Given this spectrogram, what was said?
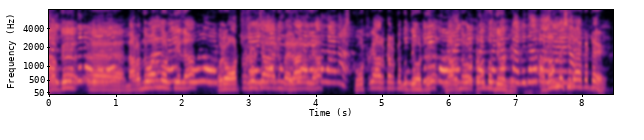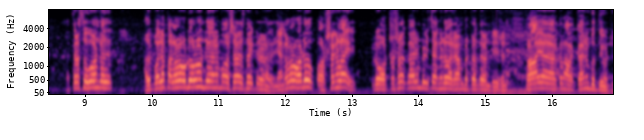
നമുക്ക് നടന്നു പോകാൻ നിർത്തിയില്ല. ഒരു ഓട്ടോറിക്ഷ വിളിച്ചാൽ ആരും വരാറില്ല. സ്കൂട്ടർ ആൾക്കാർക്ക് ബുദ്ധിമുട്ട്. നടന്നു കൊടുക്കണം ബുദ്ധിമുട്ട്. അതൊന്ന് ശരിയാക്കട്ടെ. എത്ര സുഖമുണ്ട്. അതുപോലെ പല റോഡുകളും ഉണ്ട് അങ്ങനെ മോശമാവസ്ഥയ്ക്കാണ് ഞങ്ങളുടെ റോഡ് വർഷങ്ങളായി. ഒരു ഓട്ടോറിക്ഷക്കാരും വിളിച്ച് അങ്ങോട്ട് വരാൻ പറ്റാത്ത കണ്ടീഷൻ പ്രായമായവർക്ക് നടക്കാനും ബുദ്ധിമുട്ട്.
